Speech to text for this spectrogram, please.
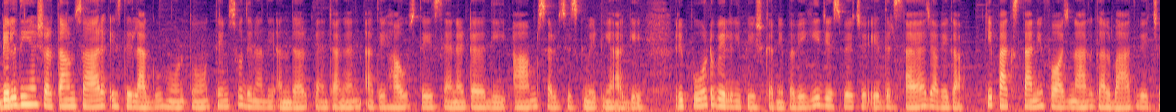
ਬਿੱਲ ਦੀਆਂ ਸ਼ਰਤਾਂ ਅਨੁਸਾਰ ਇਸ ਦੇ ਲਾਗੂ ਹੋਣ ਤੋਂ 300 ਦਿਨਾਂ ਦੇ ਅੰਦਰ ਪੈਂਟਾਗਨ ਅਤੇ ਹਾਊਸ ਤੇ ਸੈਨੇਟ ਦੀ ਆਰਮਡ ਸਰਵਿਸਿਜ਼ ਕਮੇਟੀਆਂ ਅੱਗੇ ਰਿਪੋਰਟ ਬਿੱਲ ਵੀ ਪੇਸ਼ ਕਰਨੀ ਪਵੇਗੀ, ਜਿਸ ਵਿੱਚ ਇਹ ਦਰਸਾਇਆ ਜਾਵੇਗਾ ਕਿ ਪਾਕਿਸਤਾਨੀ ਫੌਜ ਨਾਲ ਗੱਲਬਾਤ ਵਿੱਚ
